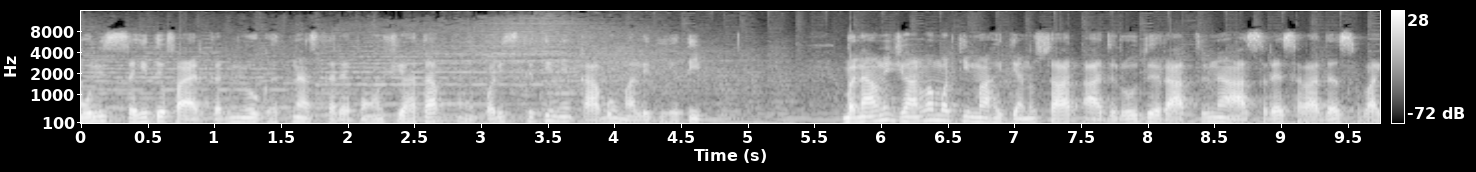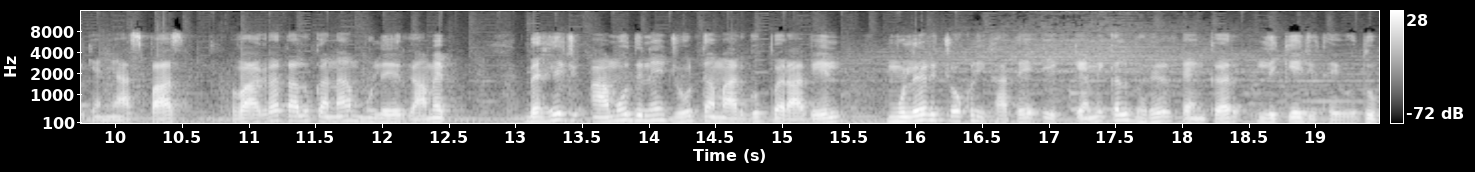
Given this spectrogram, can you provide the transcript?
પોલીસ સહિત ફાયર કર્મીઓ ઘટના સ્થળે પહોંચ્યા હતા અને પરિસ્થિતિને કાબૂમાં લીધી હતી. બનાવની જાણવા મળતી માહિતી અનુસાર, આજ રોજ રાત્રિના આશરે સાડા દસ વાગ્યાની આસપાસ વાગરા તાલુકાના મુલેર ગામે દહેજ આમોદને જોડતા માર્ગ ઉપર આવેલ મુલેર ચોકડી ખાતે એક કેમિકલ ભરેલ ટેન્કર લીકેજ થયું હતું.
